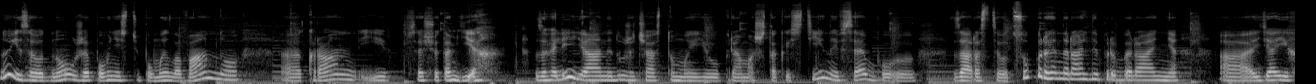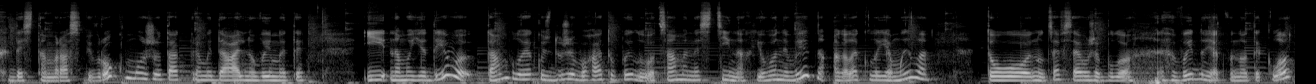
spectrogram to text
Ну і заодно вже повністю помила ванну, е, кран і все, що там є. Взагалі я не дуже часто мию прямо аж так і стіни, і все, бо зараз це от супер генеральне прибирання. Я їх десь там раз в півроку можу так прям ідеально вимити. І на моє диво, там було якось дуже багато пилу, от саме на стінах. Його не видно, але коли я мила, то ну, це все вже було видно, як воно текло.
